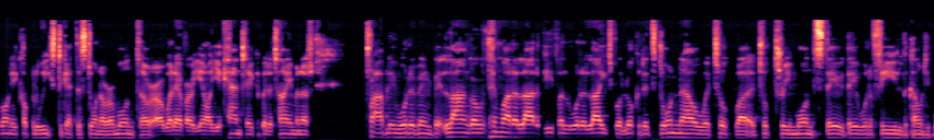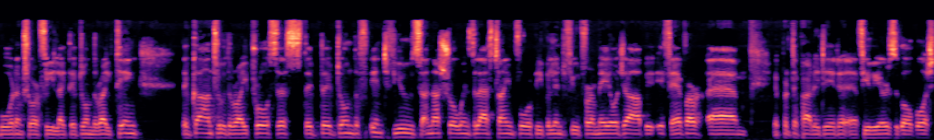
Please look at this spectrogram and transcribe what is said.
only a couple of weeks to get this done, or a month, or, or whatever. You know, you can take a bit of time in it probably would have been a bit longer than what a lot of people would have liked. But look, at it's done now. It took well, it took three months. They they would have feel the county board. I'm sure feel like they've done the right thing. They've gone through the right process. They've they've done the interviews. I'm not sure when's the last time four people interviewed for a Mayo job, if ever. Um, they probably did a, a few years ago. But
